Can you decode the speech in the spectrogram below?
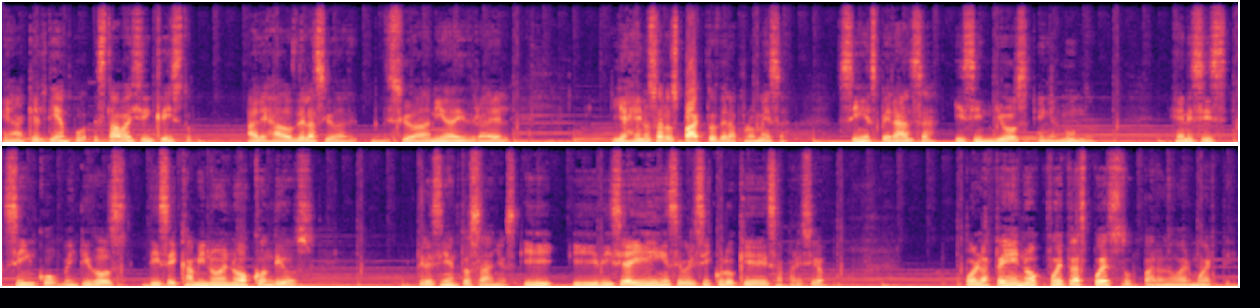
en aquel tiempo estabais sin Cristo, alejados de la ciudadanía de Israel y ajenos a los pactos de la promesa, sin esperanza y sin Dios en el mundo. Génesis 5.22 dice, caminó Enoch con Dios 300 años y, y dice ahí en ese versículo que desapareció. Por la fe Enoch fue traspuesto para no ver muerte.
